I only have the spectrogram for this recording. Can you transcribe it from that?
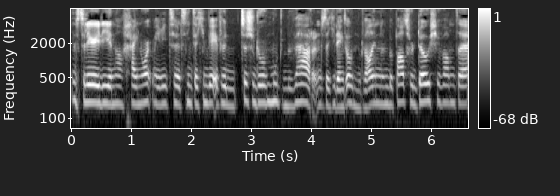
installeer je die en dan ga je nooit meer iets. Het is niet dat je hem weer even tussendoor moet bewaren. Dus dat je denkt, oh, het moet wel in een bepaald soort doosje. Want uh,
